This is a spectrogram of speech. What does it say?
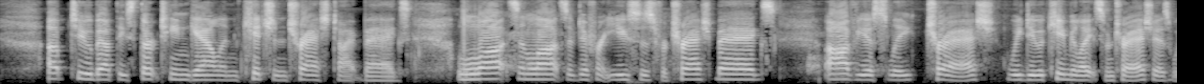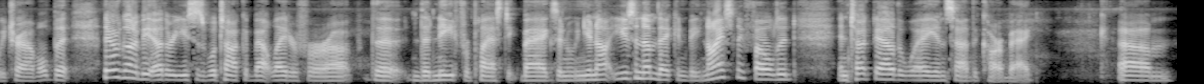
up to about these 13 gallon kitchen trash type bags. Lots and lots of different uses for trash bags obviously trash. We do accumulate some trash as we travel, but there are going to be other uses we'll talk about later for uh, the the need for plastic bags. And when you're not using them, they can be nicely folded and tucked out of the way inside the car bag. Um,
